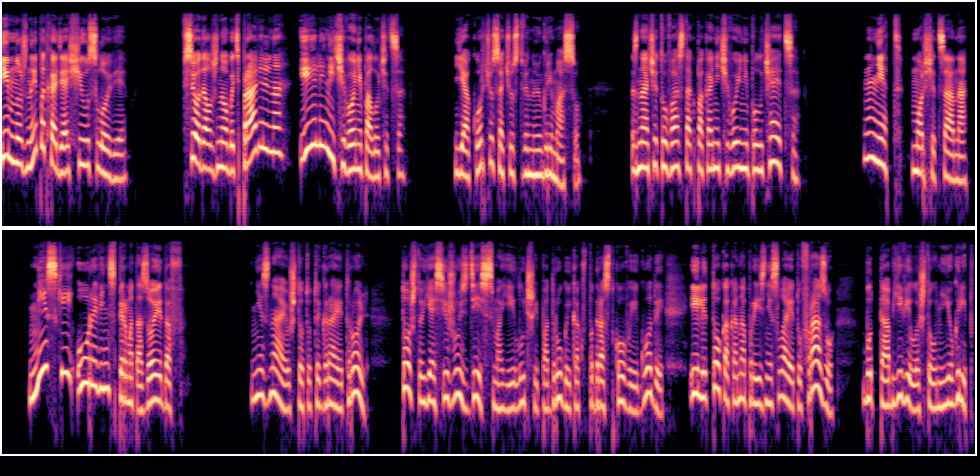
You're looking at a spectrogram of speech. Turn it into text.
Им нужны подходящие условия. Все должно быть правильно или ничего не получится. Я корчу сочувственную гримасу. «Значит, у вас так пока ничего и не получается?» «Нет», — морщится она. «Низкий уровень сперматозоидов». Не знаю, что тут играет роль — то, что я сижу здесь с моей лучшей подругой, как в подростковые годы, или то, как она произнесла эту фразу, будто объявила, что у нее грипп.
